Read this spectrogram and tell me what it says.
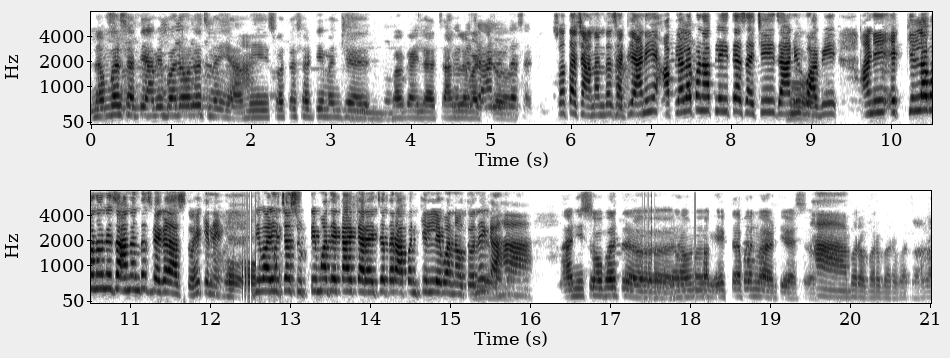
नंबरसाठी आम्ही बनवलंच नाही आम्ही स्वतःसाठी म्हणजे बघायला चांगलं वाटतं. स्वतःच्या आनंदासाठी. आणि आपल्याला पण आपल्या इतिहासाची जाणीव हो. व्हावी. आणि एक किल्ला बनवण्याचा आनंदच वेगळा असतो हे की नाही? हो. दिवाळीच्या सुट्टीमध्ये काय करायचं तर आपण किल्ले बनवतो नाही का? हा. आणि सोबत अं, राहून पण वाढते असं. हा बरोबर बरोबर बरोबर.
